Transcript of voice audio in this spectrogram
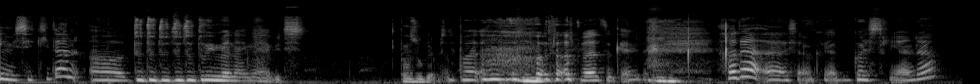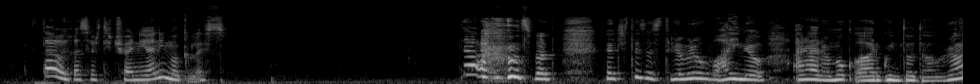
იმის იქიდან დუ დუ დუ დუ იმენა იმეებით ბაზუკებით. ბოდალთ ბაზუკებით. ხო და ესე რა ქვია, გვესრიან რა. და ვიღას ერთი ჩვენიანი მოკლეს. და უცბად გაჩიტეს ეს დრემ რომ ვაიმეო, არა არა მოკლა არ გვინდოდაო რა.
